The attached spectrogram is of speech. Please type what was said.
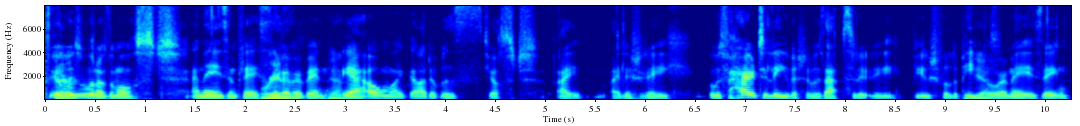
Ethiopia there? was one of the most amazing places Really? I've ever been. Yeah. Yeah. Oh my god, it was just I I literally it was hard to leave it. It was absolutely beautiful. The people Yes. were amazing.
